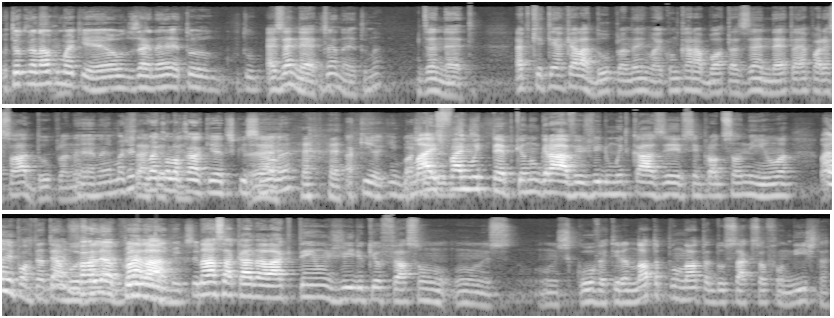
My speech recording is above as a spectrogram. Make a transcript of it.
O teu canal como é que é? O Zé Neto. Do... É Zé Neto. Zé Neto, né? Zé Neto. É porque tem aquela dupla, né? Aí quando o cara bota Zé Neto, aí aparece só a dupla, né? É, né? Mas a gente Será vai colocar aqui a descrição, É. né? Aqui, aqui embaixo. Mas faz muito tempo que eu não gravo os vídeos muito caseiros, sem produção nenhuma. Mas o importante é a Mas música. vale né? a pena, Vai lá, amigo, você- na sacada lá que tem uns vídeos que eu faço um- uns, uns covers, tirando nota por nota do saxofonista.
